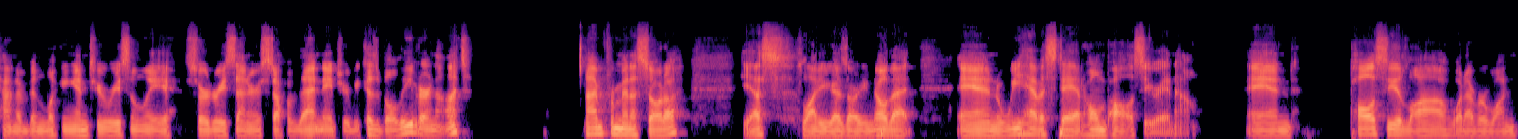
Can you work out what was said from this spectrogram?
kind of been looking into recently surgery centers stuff of that nature because believe it or not i'm from minnesota Yes, a lot of you guys already know that. And we have a stay at home policy right now. And policy, law, whatever one.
